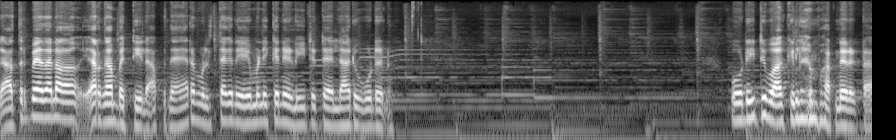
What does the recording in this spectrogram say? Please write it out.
രാത്രി ഇപ്പോൾ ഇറങ്ങാൻ പറ്റിയില്ല. അപ്പോൾ നേരെ വിളിച്ചങ്ങനെ ഏഴ് മണിക്ക് തന്നെ എണീറ്റിട്ട് എല്ലാവരും ഓടണം ഓടിയിട്ട് ബാക്കിയുള്ള ഞാൻ പറഞ്ഞുതരട്ടാ.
